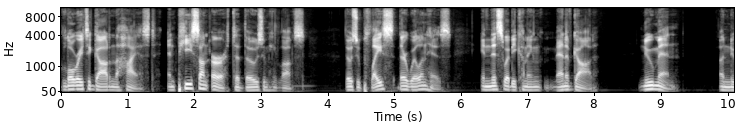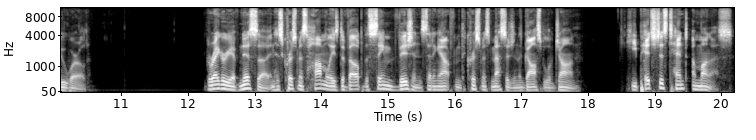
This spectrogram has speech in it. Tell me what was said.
Glory to God in the highest, and peace on earth to those whom he loves, those who place their will in his, in this way becoming men of God, new men, a new world. Gregory of Nyssa, in his Christmas homilies, developed the same vision setting out from the Christmas message in the Gospel of John. He pitched his tent among us.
